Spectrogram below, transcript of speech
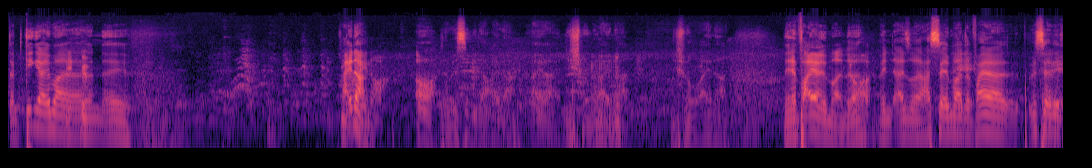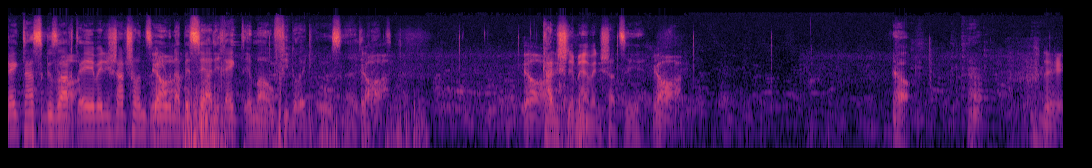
das ging ja immer. Nicht mit- Äh, ey. dem Rainer. Rainer. Oh, da bist du wieder Rainer. Ah, ja, nicht mit dem Rainer. Nicht mit dem Rainer. Ne, der war ja immer, ne? Ja. Wenn, also hast du ja immer, da war ja, bist ja direkt, hast du gesagt, ey, wenn ich das schon sehe, Ja. und dann bist du ja direkt immer auf die Leute los, ne? Ja. Ja, Kann ich nicht mehr, wenn ich das sehe. ja, Ja. nee.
